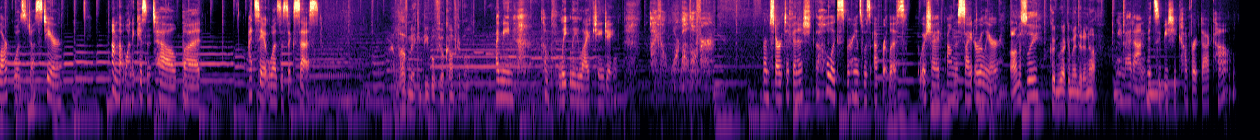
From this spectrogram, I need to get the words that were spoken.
Clark was just here. I'm not one to kiss and tell, but I'd say it was a success. I love making people feel comfortable. I mean, completely life-changing. I felt warm all over. From start to finish, the whole experience was effortless. I wish I had found this site earlier. Honestly, couldn't recommend it enough. We met on MitsubishiComfort.com.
